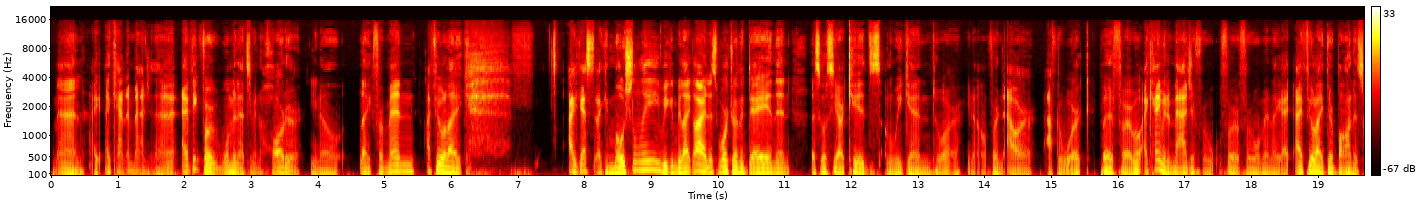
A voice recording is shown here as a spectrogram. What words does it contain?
Man, I, I can't imagine that. And I think for a woman that's even harder, you know, like for men, I feel like I guess like emotionally, we can be like, all right, let's work during the day and then let's go see our kids on the weekend or you know for an hour after work. But for I can't even imagine for for for women like I, I feel like their bond is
